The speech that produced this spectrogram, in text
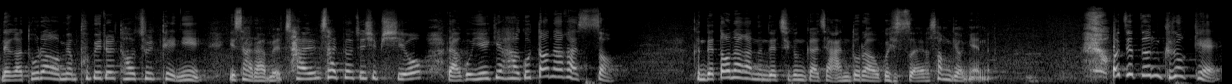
내가 돌아오면 부비를 더 줄 테니 이 사람을 잘 살펴주십시오라고 얘기하고 떠나갔어. 근데 떠나갔는데 지금까지 안 돌아오고 있어요 성경에는. 어쨌든 그렇게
